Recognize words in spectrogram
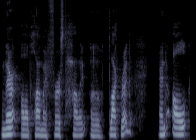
From there, I'll apply my first highlight of Black Red, and I'll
